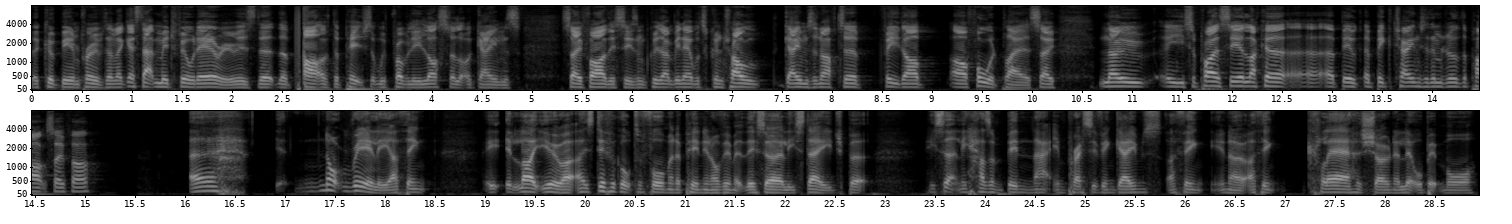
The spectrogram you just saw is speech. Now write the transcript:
that could be improved, and I guess that midfield area is the the part of the pitch that we've probably lost a lot of games so far this season because we haven't been able to control games enough to feed our our forward players. So, no, are you surprised to see like a a big a big change in the middle of the park so far? Uh, not really. I think it, like you, it's difficult to form an opinion of him at this early stage, but he certainly hasn't been that impressive in games. I think you know, I think Clare has shown a little bit more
